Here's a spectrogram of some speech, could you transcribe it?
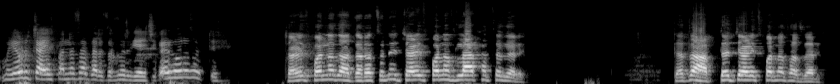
मग एवढं चाळीस पन्नास हजाराचं घर घ्यायची काय गरज होती? चाळीस पन्नास हजाराचं नाही चाळीस पन्नास लाखाचं घर आहे. त्याचा हप्ता चाळीस पन्नास हजार आहे.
